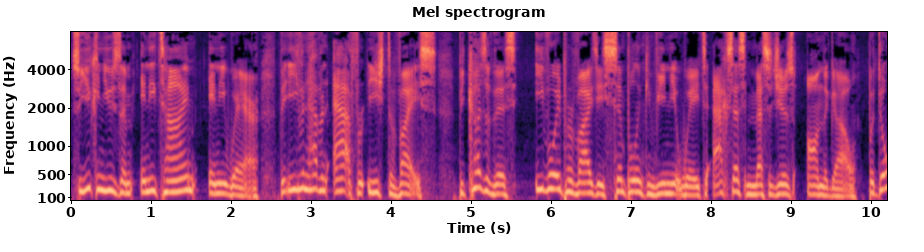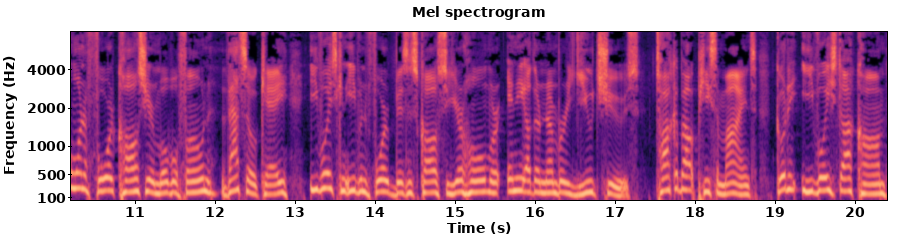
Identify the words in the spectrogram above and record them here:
so you can use them anytime, anywhere. They even have an app for each device. Because of this, eVoice provides a simple and convenient way to access messages on the go. But don't want to forward calls to your mobile phone? That's okay. eVoice can even forward business calls to your home or any other number you choose. Talk about peace of mind. Go to evoice.com,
